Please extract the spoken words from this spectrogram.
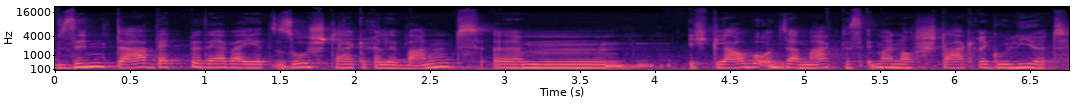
sind da Wettbewerber jetzt so stark relevant? ich glaube, unser Markt ist immer noch stark reguliert.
